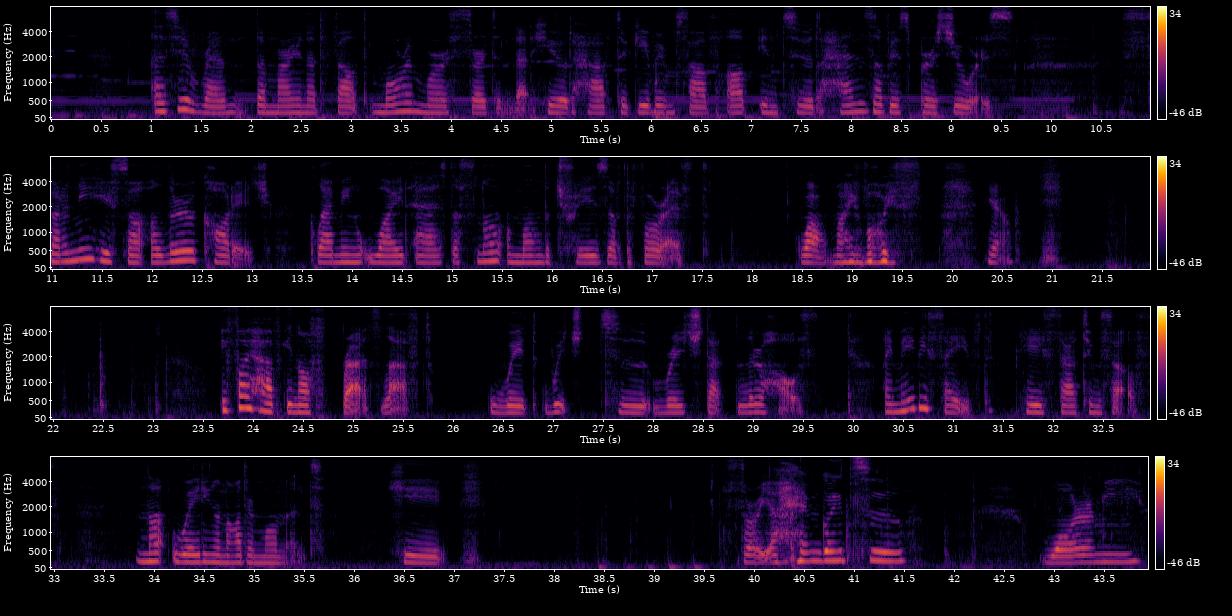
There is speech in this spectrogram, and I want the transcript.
As he ran, the marionette felt more and more certain that he would have to give himself up into the hands of his pursuers. Suddenly, he saw a little cottage gleaming white as the snow among the trees of the forest. Wow, my voice. yeah. If I have enough breath left with which to reach that little house, I may be saved, he said to himself. Not waiting another moment, he. Sorry, I'm going to water me.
